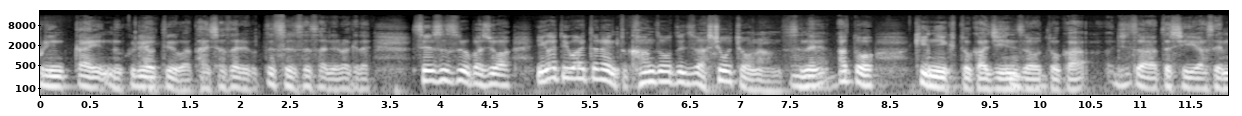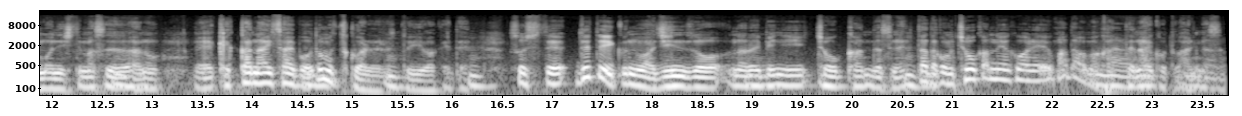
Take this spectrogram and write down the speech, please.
プリン体ヌクレオティオが代謝されることで生成されるわけで生成する場所は意外と言われてないのと肝臓と実は小腸なんですね、うん、あと筋肉とか腎臓とか、うん、実は私が専門にしてます、うん、あのえー、血管内細胞でも作られるというわけで、うん。うん、そして出ていくのは腎臓並びに腸管ですね、うん、ただこの腸管の役割はまだ分かってないことがあります。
